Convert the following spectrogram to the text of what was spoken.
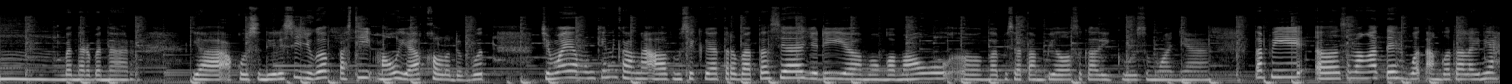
Hmm, benar-benar ya aku sendiri sih juga pasti mau ya kalau debut. Cuma ya mungkin karena alat musiknya terbatas ya jadi ya mau nggak mau eh, nggak uh, bisa tampil sekaligus semuanya. Tapi uh, semangat deh buat anggota lainnya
